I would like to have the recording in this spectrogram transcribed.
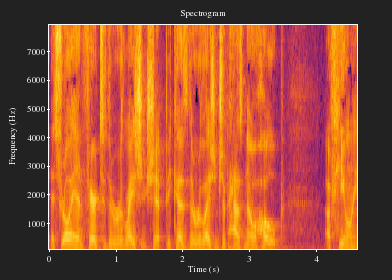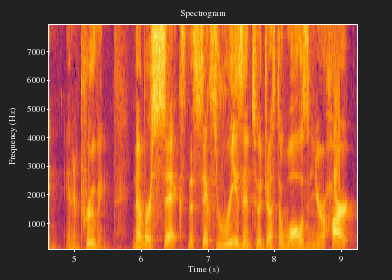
it's really unfair to the relationship because the relationship has no hope of healing and improving. Number six, the sixth reason to adjust the walls in your heart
